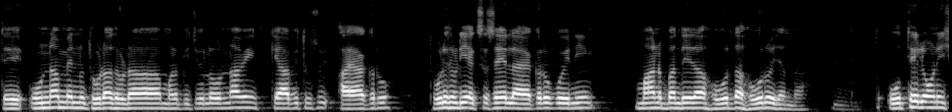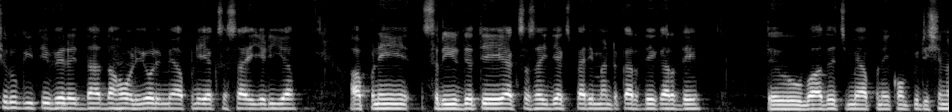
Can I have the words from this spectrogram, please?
ਤੇ ਉਹਨਾਂ ਮੈਨੂੰ ਥੋੜਾ ਥੋੜਾ ਮਤਲਬ ਕਿ ਚਲੋ ਉਹਨਾਂ ਵੀ ਕਿਹਾ ਵੀ ਤੁਸੀਂ ਆਇਆ ਕਰੋ ਥੋੜੀ ਥੋੜੀ ਐਕਸਰਸਾਈਜ਼ ਲਾਇਆ ਕਰੋ, ਕੋਈ ਨਹੀਂ, ਮਨ ਬੰਦੇ ਦਾ ਹੋਰ ਦਾ ਹੋਰ ਹੋ ਜਾਂਦਾ। ਤੇ ਉੱਥੇ ਲਾਉਣੀ ਸ਼ੁਰੂ ਕੀਤੀ, ਫਿਰ ਇਦਾਂ ਇਦਾਂ ਹੌਲੀ ਹੌਲੀ ਮੈਂ ਆਪਣੀ ਐਕਸਰਸਾਈਜ਼ ਜਿਹੜੀ ਆ ਆਪਣੇ ਸਰੀਰ ਦੇ ਉੱਤੇ ਐਕਸਰਸਾਈਜ਼ ਦੇ ਐਕਸਪੈਰੀਮੈਂਟ ਕਰਦੇ ਕਰਦੇ ਤੇ ਉਹ ਬਾਅਦ ਵਿੱਚ ਮੈਂ ਆਪਣੇ ਕੰਪੀਟੀਸ਼ਨ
